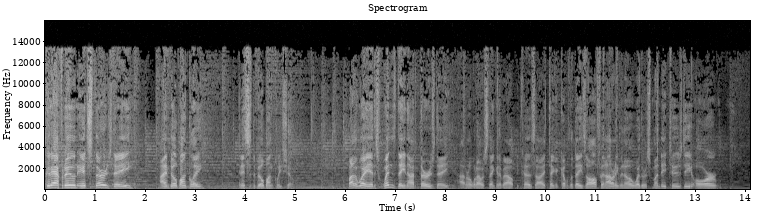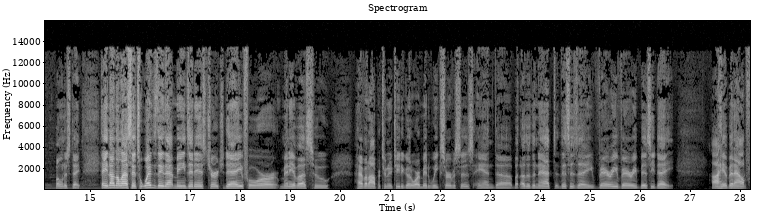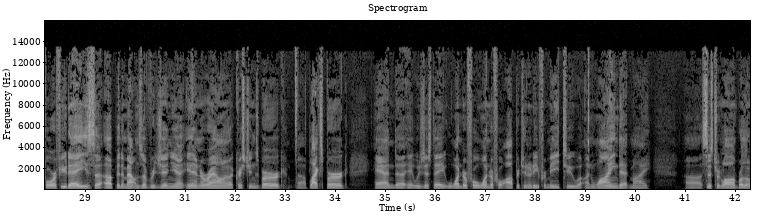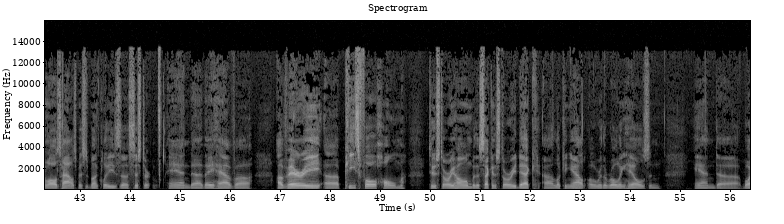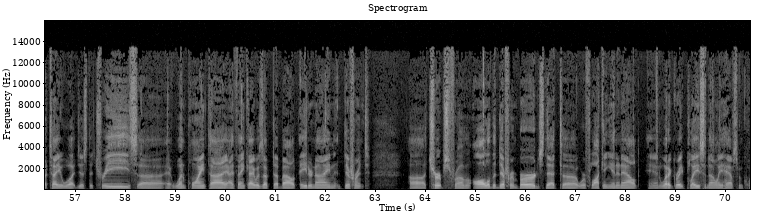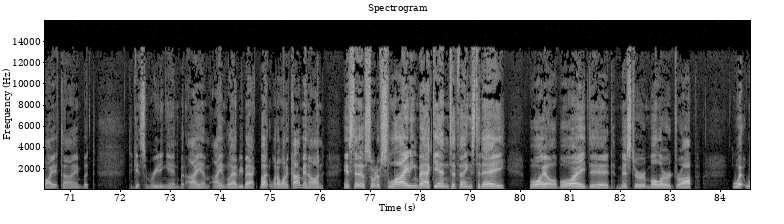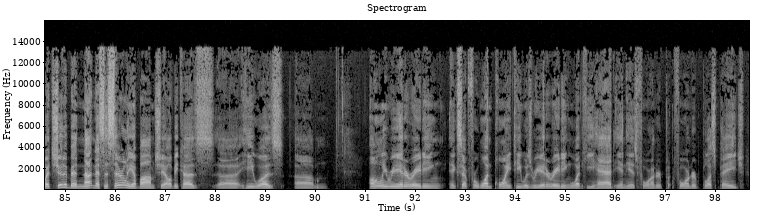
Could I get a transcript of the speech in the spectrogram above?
Good afternoon. It's Thursday. I'm Bill Bunkley, and this is the Bill Bunkley Show. By the way, it's Wednesday, not Thursday. I don't know what I was thinking about because I take a couple of days off, and I don't even know whether it's Monday, Tuesday, or bonus day. Hey, nonetheless, it's Wednesday. That means it is church day for many of us who have an opportunity to go to our midweek services. And uh, but other than that, this is a very, very busy day. I have been out for a few days uh, up in the mountains of Virginia, in and around uh, Christiansburg, uh, Blacksburg, and uh, it was just a wonderful, wonderful opportunity for me to uh, unwind at my uh, sister-in-law and brother-in-law's house, Mrs. Bunkley's sister, and they have a very peaceful home, two-story home with a second-story deck, looking out over the rolling hills and and uh, boy, I tell you what, just the trees. Uh, at one point, I, I think I was up to about eight or nine different uh, chirps from all of the different birds that uh, were flocking in and out. And what a great place to not only have some quiet time, but to get some reading in. But I am I am glad to be back. But what I want to comment on, instead of sort of sliding back into things today, boy oh boy, did Mr. Mueller drop what what should have been not necessarily a bombshell because uh, he was um, only reiterating, except for one point, he was reiterating what he had in his 400, 400 plus page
